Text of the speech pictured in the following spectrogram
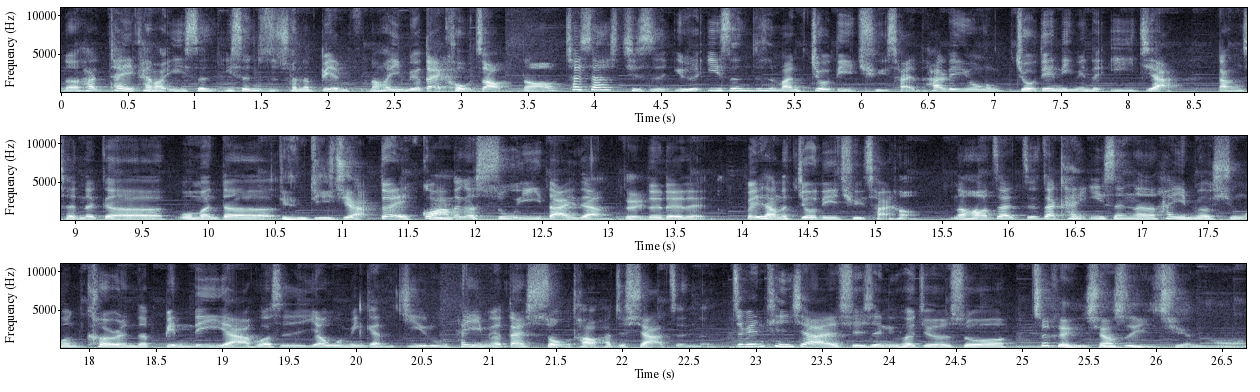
那他他也看到医生，医生只穿了便服，然后也没有戴口罩。然后恰恰其实有的医生就是蛮就地取材的，他利用酒店里面的衣架当成那个我们的点滴架，对，挂那个输液袋这样。对对对对，非常的就地取材哈。然后在就是在看医生呢，他也没有询问客人的病历呀，或者是药物敏感的记录，他也没有戴手套，他就下针了。这边听下来，其实你会觉得说，这个很像是以前哦，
